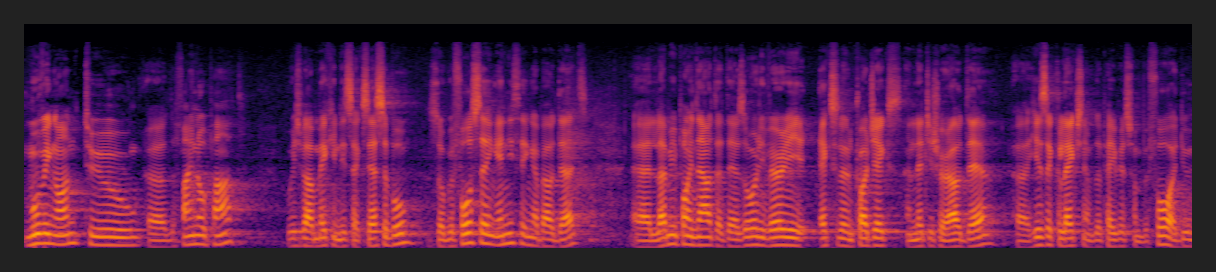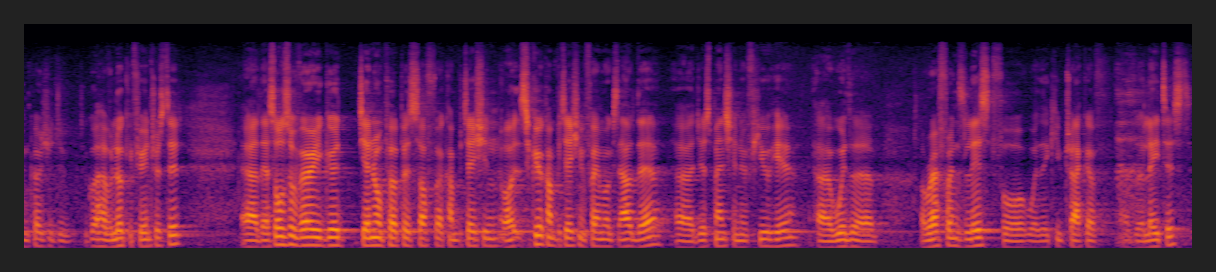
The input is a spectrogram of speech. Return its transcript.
moving on to uh, the final part, which is about making this accessible. So before saying anything about that, uh, let me point out that there's already very excellent projects and literature out there. Uh, here's a collection of the papers from before. I do encourage you to, to go have a look if you're interested. Uh, there's also very good general purpose software computation or secure computation frameworks out there. Uh, just mention a few here with a, a, reference list for where they keep track of, of the latest.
